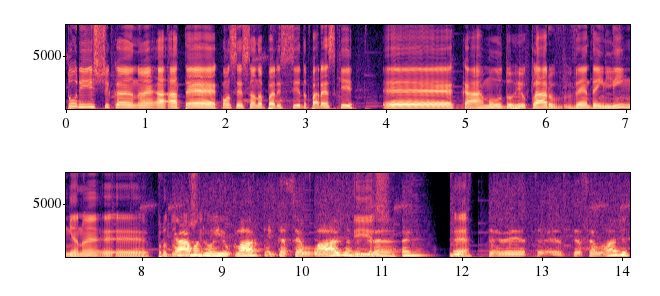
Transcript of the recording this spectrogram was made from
turística, né? Até Conceição da Aparecida, parece que é, Carmo do Rio Claro vende em linha, não é? É, é, produtos Carmo do. Rio Claro tem tecelagem né, Isso. grande, É, é, te- tecelagem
